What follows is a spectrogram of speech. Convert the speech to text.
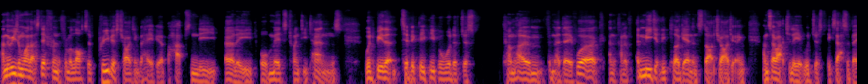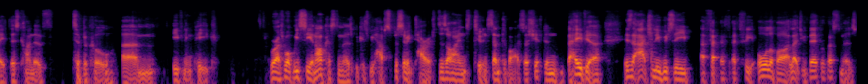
And the reason why that's different from a lot of previous charging behavior, perhaps in the early or mid 2010s, would be that typically people would have just come home from their day of work and kind of immediately plug in and start charging. And so actually it would just exacerbate this kind of typical um, evening peak. Whereas what we see in our customers, because we have specific tariffs designed to incentivize a shift in behavior, is that actually we see effectively all of our electric vehicle customers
